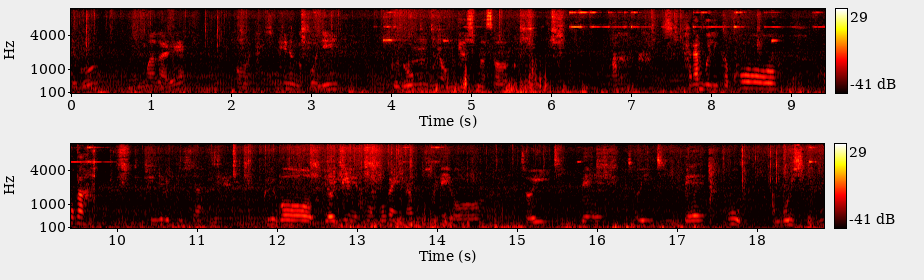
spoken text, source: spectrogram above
그리고 아래 어, 다시 피는 것 보니 그 롱분에 옮겨 심어서 아, 바람 부니까 코 코가 긴지르기 시작하네. 그리고 여기에 또 뭐가 있나 보시래요. 저희 집에 저희 집에 오안 보이시겠네?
